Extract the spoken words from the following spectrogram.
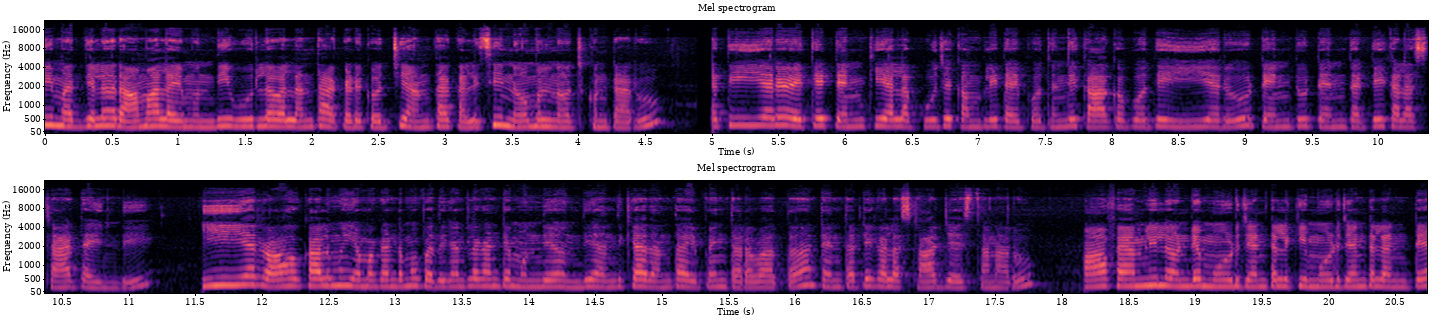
ఊరి మధ్యలో రామాలయం ఉంది. ఊర్లో వాళ్ళంతా అక్కడికి వచ్చి అంతా కలిసి నోములు నోచుకుంటారు. ప్రతి ఇయర్ అయితే టెన్కి అలా పూజ కంప్లీట్ అయిపోతుంది. కాకపోతే ఈ ఇయర్ టెన్ టు టెన్ థర్టీకి అలా స్టార్ట్ అయింది. ఈ ఇయర్ రాహుకాలము యమగంటము పది గంటల కంటే ముందే ఉంది. అందుకే అదంతా అయిపోయిన తర్వాత టెన్ థర్టీకి అలా స్టార్ట్ చేస్తున్నారు. మా ఫ్యామిలీలో ఉండే మూడు జంటలకి మూడు జంటలు అంటే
